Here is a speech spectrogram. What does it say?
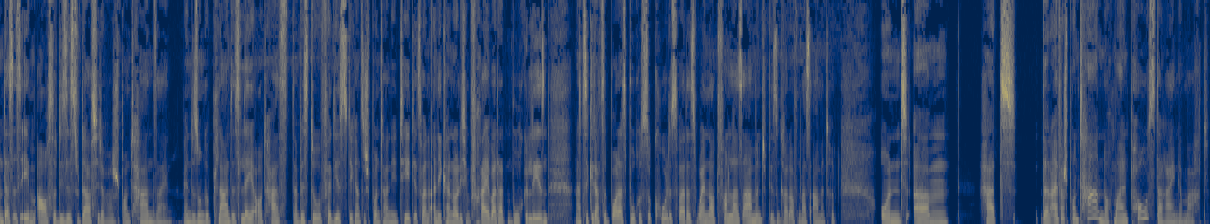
und das ist eben auch so dieses, du darfst wieder spontan sein. Wenn du so ein geplantes Layout hast, dann bist du, verlierst du die ganze Spontanität. Jetzt war Annika neulich im Freibad, hat ein Buch gelesen und hat sich gedacht, so, boah, das Buch ist so cool. Das war das Why Not von Lars Ament. Wir sind gerade auf dem Lars Ament Trip. Und ähm, hat dann einfach spontan nochmal einen Post da reingemacht.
